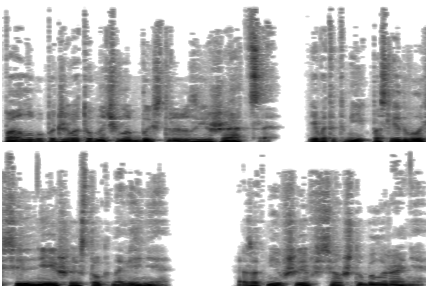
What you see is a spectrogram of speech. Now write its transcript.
Палуба под животом начала быстро разъезжаться, и в этот миг последовало сильнейшее столкновение, затмившее все, что было ранее.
